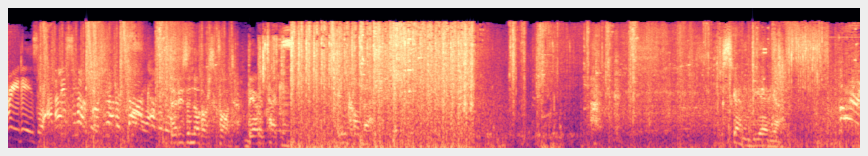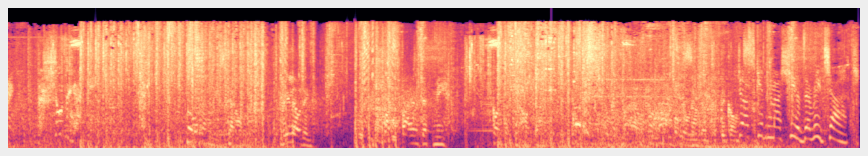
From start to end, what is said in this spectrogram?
Breathe easy. And listen up, there's another squad coming in. There is another squad. They are attacking. In combat. Scanning the area. Firing! They're shooting at me. Enemies down. Reloading. Shots fired at me. Just giving my shields a recharge.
